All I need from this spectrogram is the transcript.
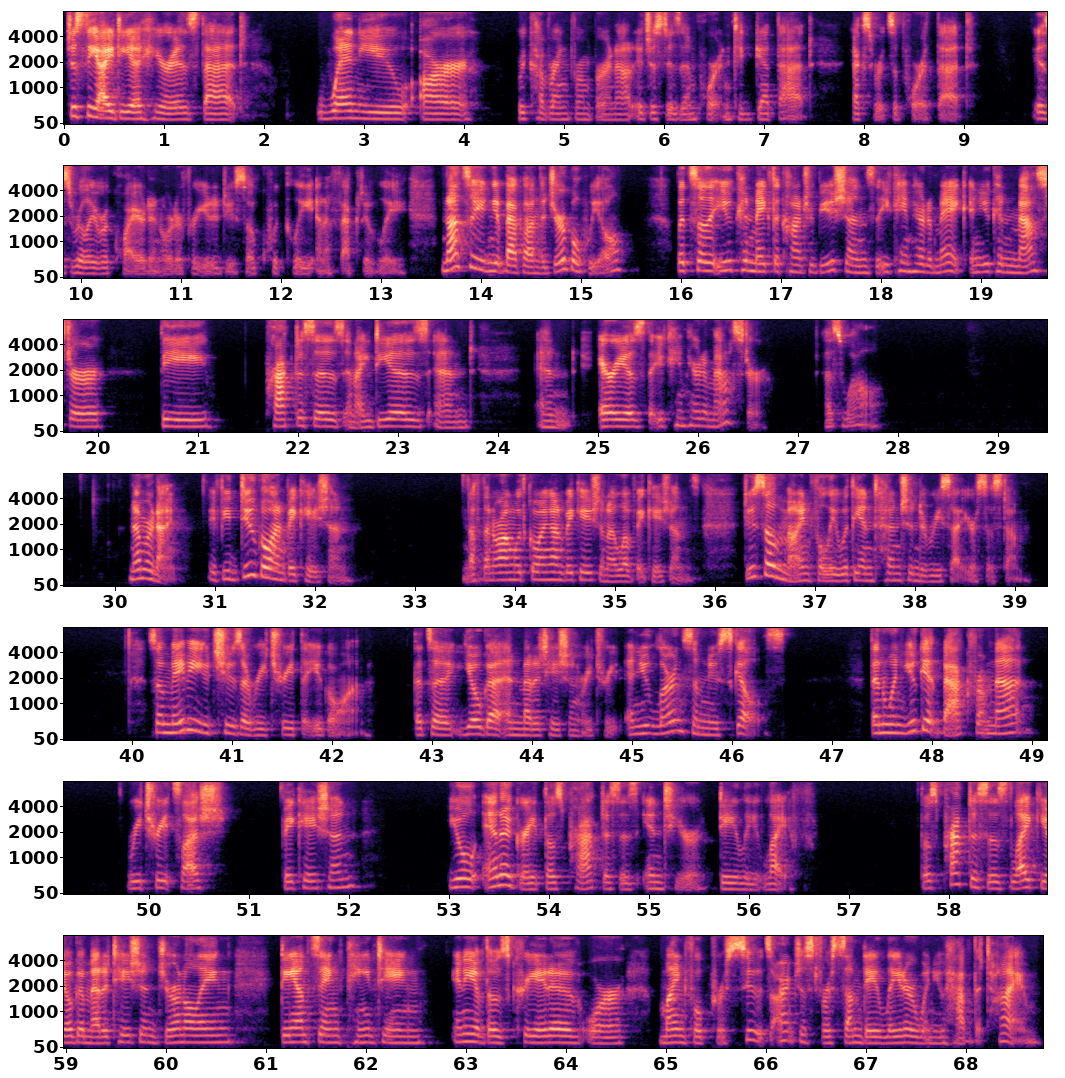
Just the idea here is that when you are recovering from burnout it just is important to get that expert support that is really required in order for you to do so quickly and effectively. Not so you can get back on the gerbil wheel, but so that you can make the contributions that you came here to make and you can master the practices and ideas and and areas that you came here to master as well. Number 9. If you do go on vacation, nothing wrong with going on vacation. I love vacations. Do so mindfully with the intention to reset your system. So maybe you choose a retreat that you go on. That's a yoga and meditation retreat, and you learn some new skills. Then when you get back from that retreat slash vacation, you'll integrate those practices into your daily life. Those practices like yoga, meditation, journaling, dancing, painting, any of those creative or mindful pursuits aren't just for someday later when you have the time.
